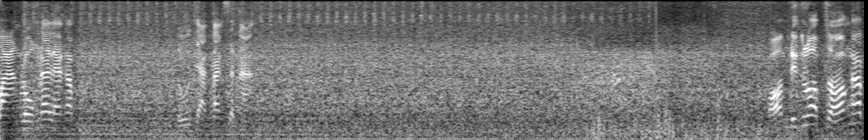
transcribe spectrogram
วางลงได้แล้วครับ ดูจากลักษณะ พร้อมดึงรอบสองครับ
